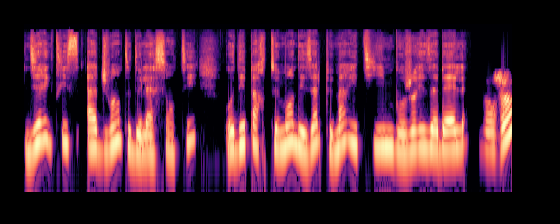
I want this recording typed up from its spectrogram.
directrice adjointe de la santé au département des Alpes-Maritimes. Bonjour Isabelle. Bonjour.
